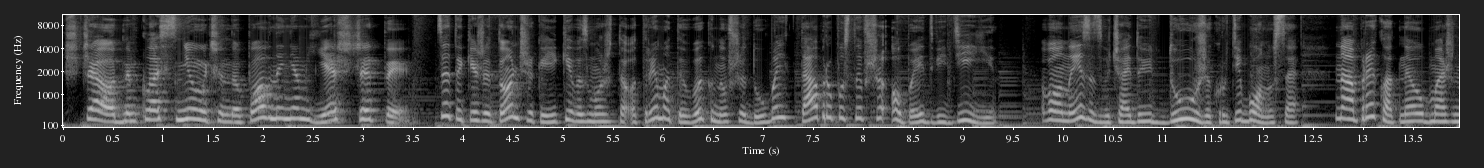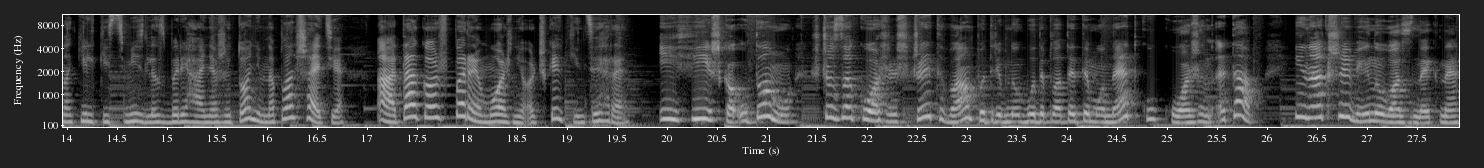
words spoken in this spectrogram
Ще одним класнючим доповненням є щити. Це такі жетончики, які ви зможете отримати, виконавши дубль та пропустивши обидві дії. Вони зазвичай дають дуже круті бонуси, наприклад, необмежена кількість місць для зберігання жетонів на планшеті, а також переможні очки в кінці гри. І фішка у тому, що за кожен щит вам потрібно буде платити монетку кожен етап, інакше він у вас зникне.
